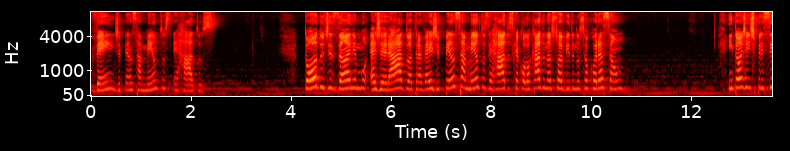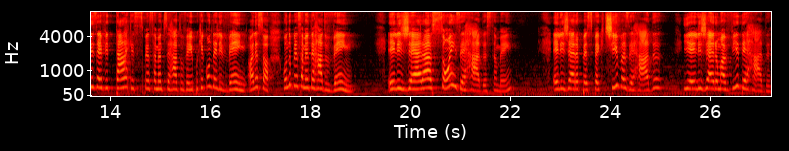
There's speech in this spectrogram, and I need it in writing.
vem de pensamentos errados. Todo desânimo é gerado através de pensamentos errados que é colocado na sua vida e no seu coração. Então a gente precisa evitar que esses pensamentos errados venham, porque quando ele vem, olha só, quando o pensamento errado vem, ele gera ações erradas também, ele gera perspectivas erradas e ele gera uma vida errada.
